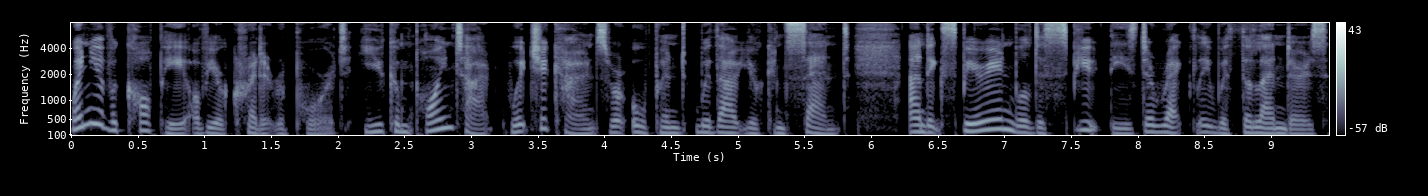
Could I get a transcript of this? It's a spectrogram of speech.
When you have a copy of your credit report, you can point out which accounts were opened without your consent, and Experian will dispute these directly with the lenders.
